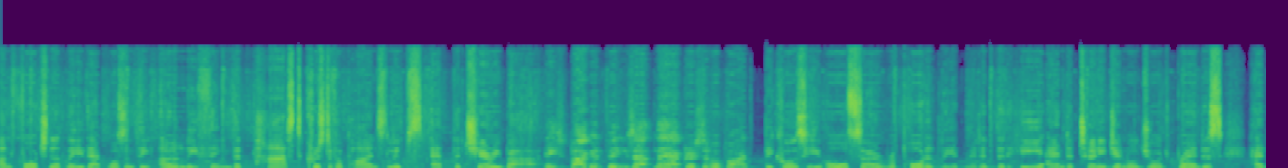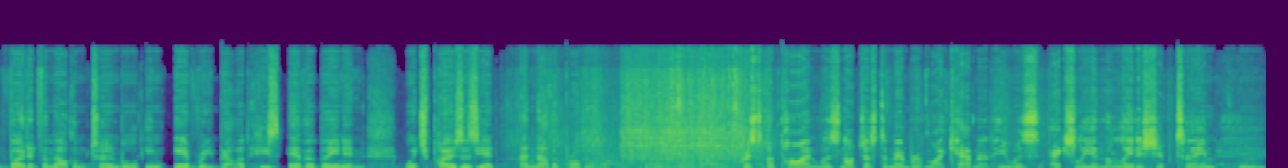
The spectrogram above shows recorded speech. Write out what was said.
Unfortunately, that wasn't the only thing that passed Christopher Pyne's lips at the Cherry Bar. He's buggered things up now, Christopher Pyne. Because he also reportedly admitted that he and Attorney General George Brandis had voted for Malcolm Turnbull in every ballot he's ever been in, which poses yet another problem. Christopher Pyne was not just a member of my cabinet, he was actually in the leadership team. Mm.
